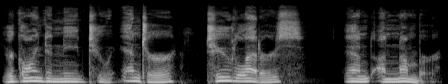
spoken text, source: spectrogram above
you're going to need to enter two letters and a number.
